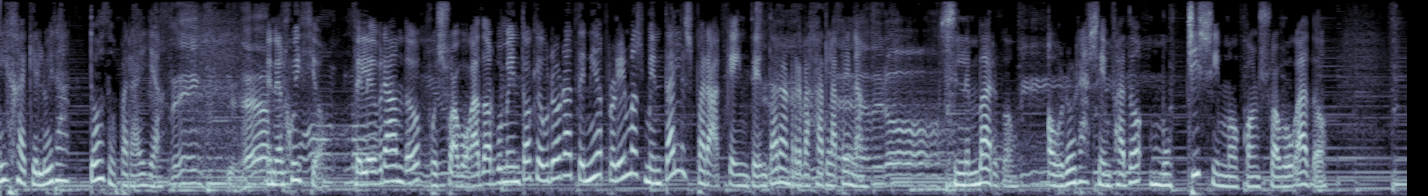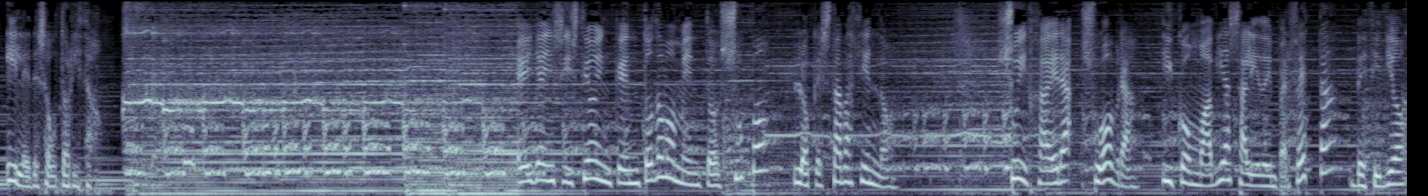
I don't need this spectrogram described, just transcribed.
hija que lo era todo para ella. En el juicio, celebrando, pues su abogado argumentó que Aurora tenía problemas mentales para que intentaran rebajar la pena. Sin embargo, Aurora se enfadó muchísimo con su abogado y le desautorizó. Ella insistió en que en todo momento supo lo que estaba haciendo. Su hija era su obra y como había salido imperfecta, decidió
